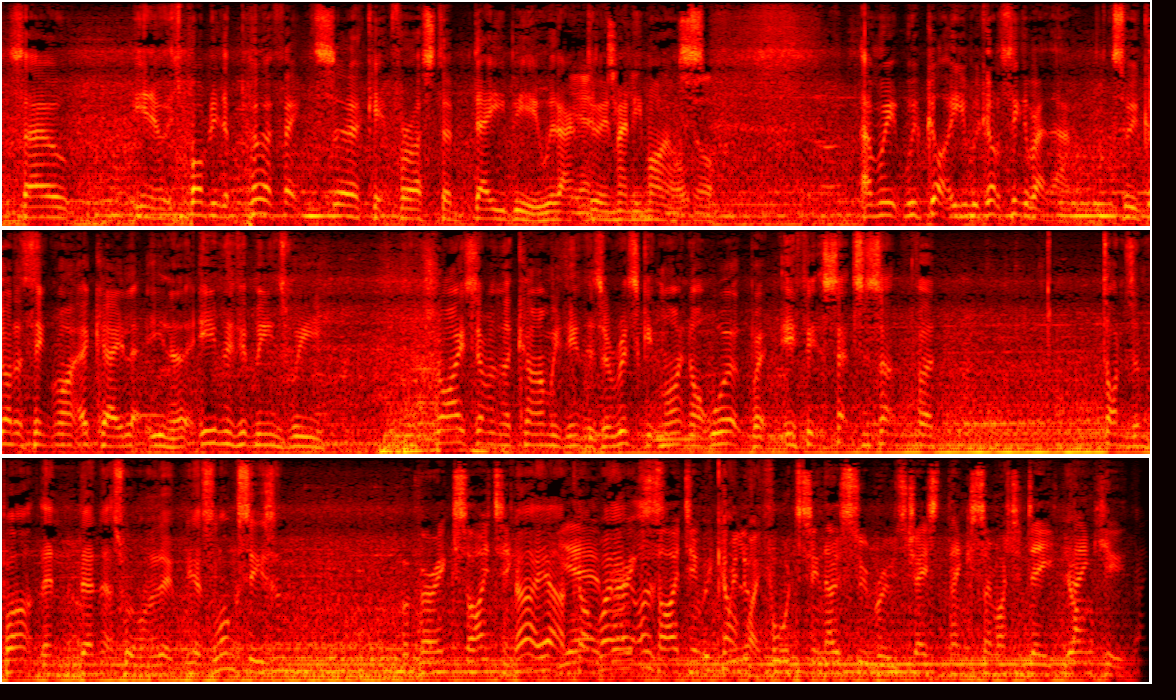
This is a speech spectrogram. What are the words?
So, you know, it's probably the perfect circuit for us to debut without Yeah, doing many miles. And we, we've got we've got to think about that. So we've got to think right. Okay, let- you know, even if it means we try some of the car, we think there's a risk it might not work. But if it sets us up for Donington Park, then then that's what we want to do. Yeah, it's a long season. But very exciting. Oh, yeah, yeah can't wait. very exciting. we can't look wait. forward to seeing those Subarus, Jason. Thank you so much indeed. Thank you.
